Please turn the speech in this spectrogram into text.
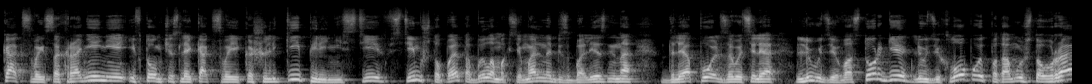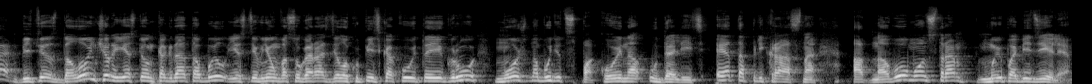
как свои сохранения и в том числе как свои кошельки перенести в Steam, чтобы это было максимально безболезненно для пользователя. Люди в восторге, люди хлопают, потому что ура, Bethesda Launcher, если он когда-то был, если в нем вас угораздило купить какую-то игру, можно будет спокойно удалить. Это прекрасно. Одного монстра мы победили.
